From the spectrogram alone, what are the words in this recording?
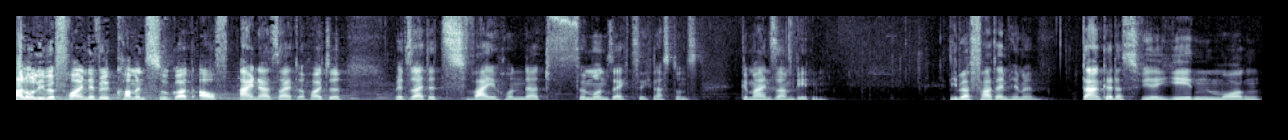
Hallo liebe Freunde, willkommen zu Gott auf einer Seite. Heute mit Seite 265. Lasst uns gemeinsam beten. Lieber Vater im Himmel, danke, dass wir jeden Morgen,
